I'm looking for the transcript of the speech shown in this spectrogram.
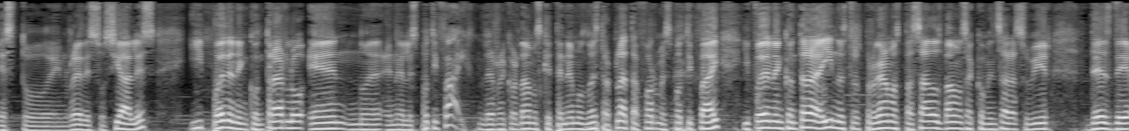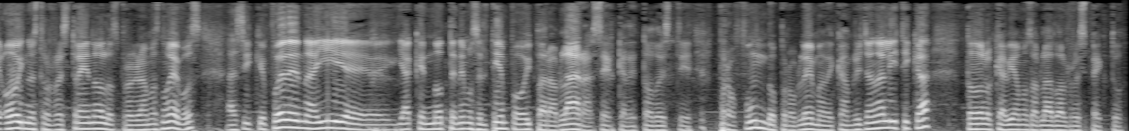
esto en redes sociales, y pueden encontrarlo en, en el Spotify. Les recordamos que tenemos nuestra plataforma Spotify y pueden encontrar ahí nuestros programas pasados. Vamos a comenzar a subir desde hoy nuestro restreno, los programas nuevos. Así que pueden ahí, eh, ya que no tenemos el tiempo hoy para hablar acerca de todo este profundo problema de Cambridge Analytica, todo lo que habíamos hablado al respecto.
